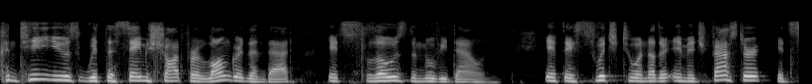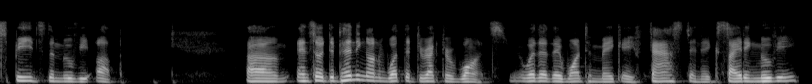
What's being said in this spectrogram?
continues with the same shot for longer than that, it slows the movie down. If they switch to another image faster, it speeds the movie up. Um, and so depending on what the director wants, whether they want to make a fast and exciting movie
